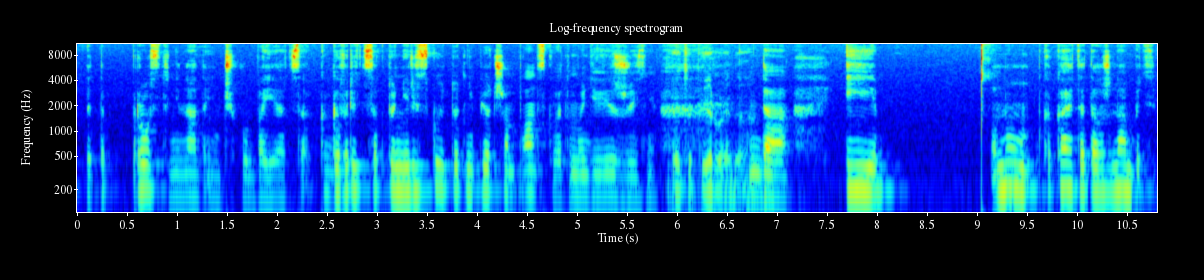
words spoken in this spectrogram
– это просто не надо ничего бояться. Как говорится, кто не рискует, тот не пьет шампанского. Это мой девиз жизни. Это первое, да? Да. И ну, какая-то должна быть,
